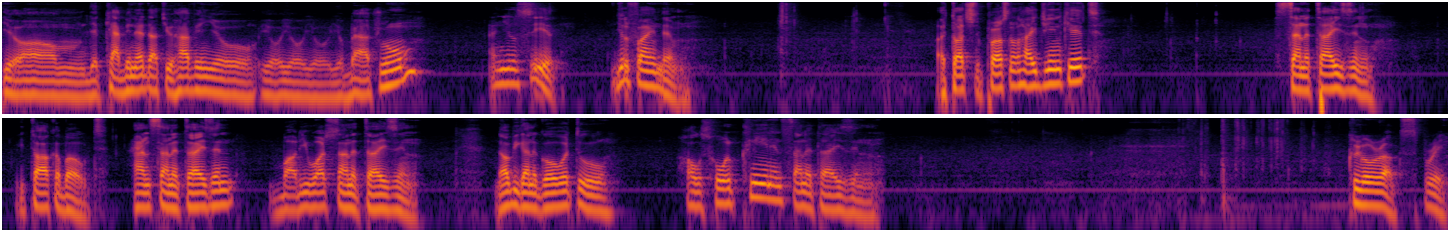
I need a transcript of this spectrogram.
your um, the cabinet that you have in your, your, your, your, your bathroom and you'll see it. You'll find them. I touched the personal hygiene kit. Sanitizing. We talk about hand sanitizing, body wash sanitizing. Now we're going to go over to household cleaning sanitizing. Clorox spray.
